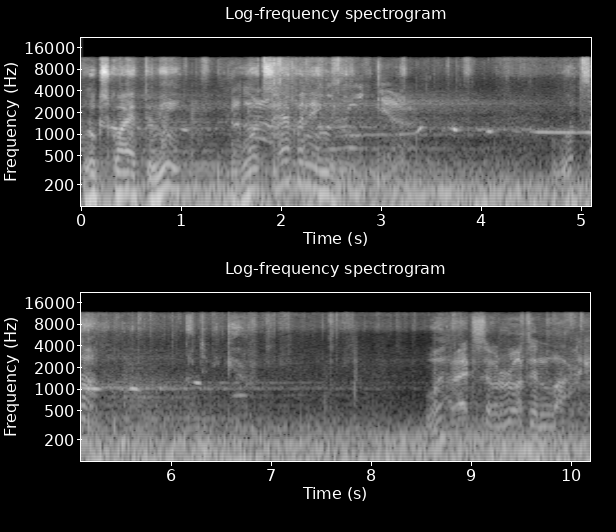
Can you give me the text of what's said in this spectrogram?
looks quiet to me. What's happening? What's up? Got to be careful. What? That's some rotten luck.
